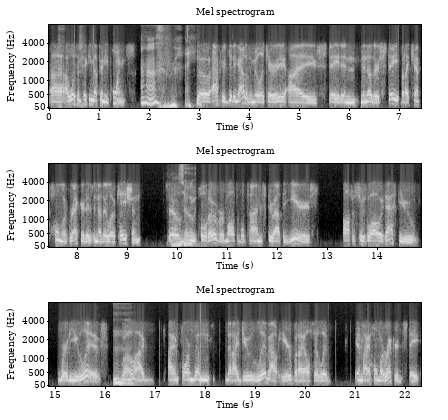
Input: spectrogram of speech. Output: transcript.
uh, I wasn't picking up any points. So after getting out of the military, I stayed in another state, but I kept home of record as another location. So, So- getting pulled over multiple times throughout the years, officers will always ask you, "Where do you live?" Well, I I inform them that I do live out here, but I also live in my home of record state,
